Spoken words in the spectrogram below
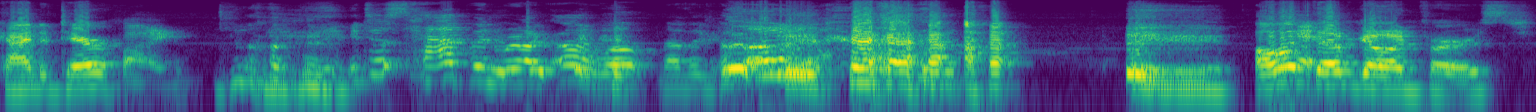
kind of terrifying. it just happened. We're like, oh well, nothing. I'll let Okay. them go in first.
